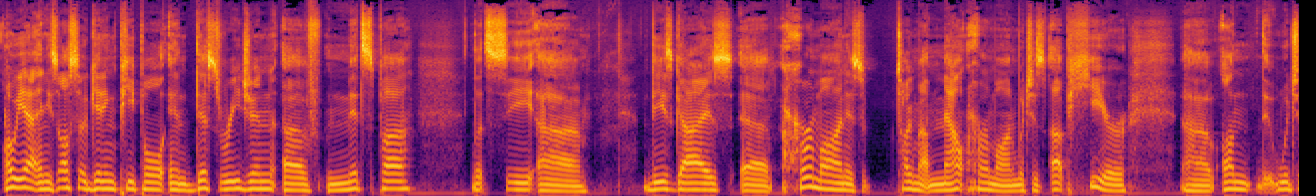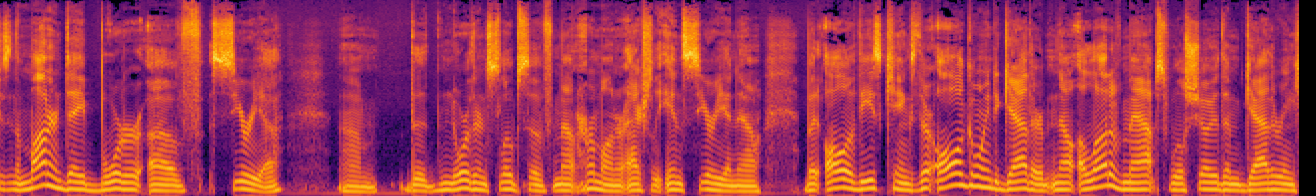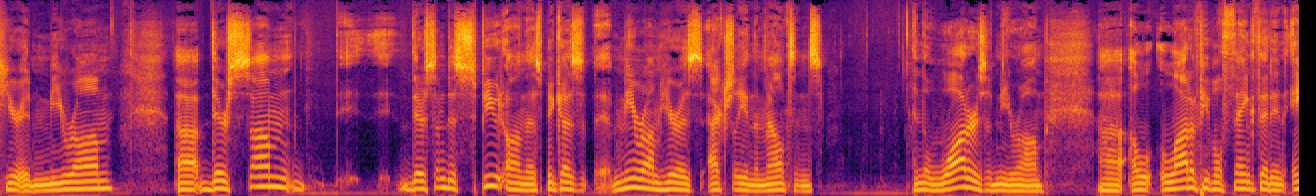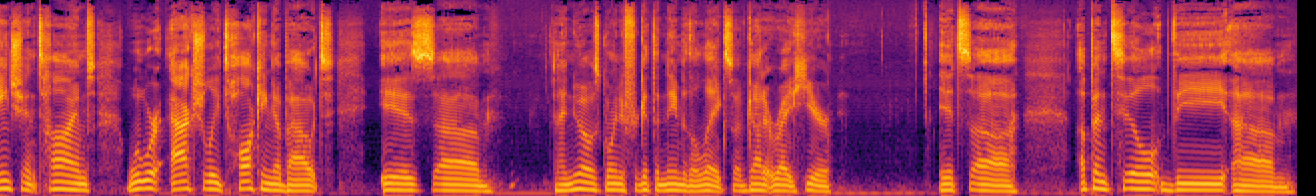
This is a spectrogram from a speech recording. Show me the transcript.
Oh, yeah. And he's also getting people in this region of Mizpah. Let's see. Uh, these guys, uh, Hermon is talking about Mount Hermon, which is up here, uh, on which is in the modern day border of Syria. Um, the northern slopes of Mount Hermon are actually in Syria now. But all of these kings, they're all going to gather. Now, a lot of maps will show them gathering here at Merom. Uh, there's some there's some dispute on this because Merom here is actually in the mountains. In the waters of Merom, uh, a, a lot of people think that in ancient times, what we're actually talking about is um, and I knew I was going to forget the name of the lake, so I've got it right here. It's uh, up until the um,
